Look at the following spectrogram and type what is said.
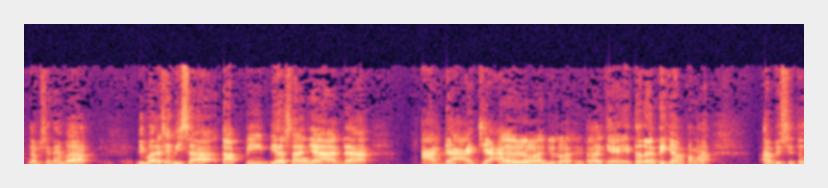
nggak bisa nembak. Di Malaysia bisa, tapi biasanya ada ada aja. Ayo udah lanjut lah itu. Oke, itu nanti gampang lah. Abis itu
